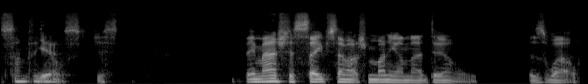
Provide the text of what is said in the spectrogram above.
something Yeah. else. Just they managed to save so much money on that deal as well.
